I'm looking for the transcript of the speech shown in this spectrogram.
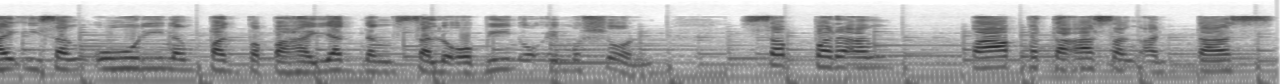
ay isang uri ng pagpapahayag ng saloobin o emosyon sa paraang papataas ang antas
